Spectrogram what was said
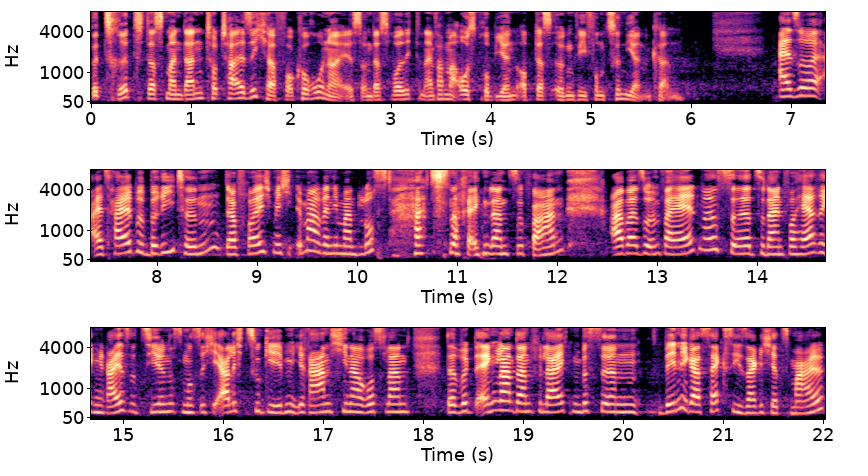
betritt, dass man dann total sicher vor Corona ist. Und das wollte ich dann einfach mal ausprobieren, ob das irgendwie funktionieren kann. Also als halbe Britin, da freue ich mich immer, wenn jemand Lust hat, nach England zu fahren. Aber so im Verhältnis äh, zu deinen vorherigen Reisezielen, das muss ich ehrlich zugeben, Iran, China, Russland, da wirkt England dann vielleicht ein bisschen weniger sexy, sage ich jetzt mal.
